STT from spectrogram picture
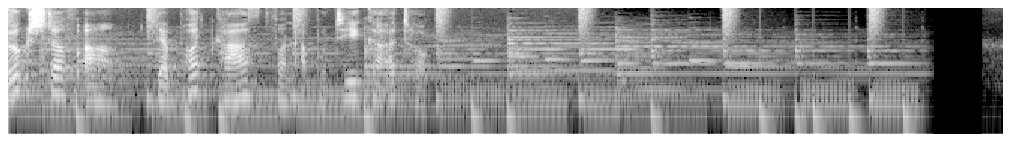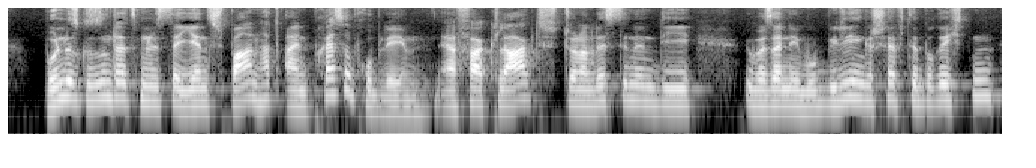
Wirkstoff A, der Podcast von Apotheker Ad Bundesgesundheitsminister Jens Spahn hat ein Presseproblem. Er verklagt Journalistinnen, die über seine Immobiliengeschäfte berichten,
